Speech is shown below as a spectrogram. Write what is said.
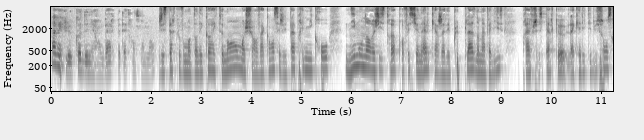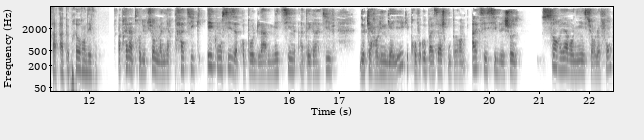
avec le code de Nuremberg peut-être en ce moment. J'espère que vous m'entendez correctement. Moi je suis en vacances et j'ai pas pris de micro ni mon enregistreur professionnel car j'avais plus de place dans ma valise. Bref, j'espère que la qualité du son sera à peu près au rendez-vous. Après l'introduction de manière pratique et concise à propos de la médecine intégrative de Caroline Gaillet, qui prouve au passage qu'on peut rendre accessibles les choses sans rien renier sur le fond,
